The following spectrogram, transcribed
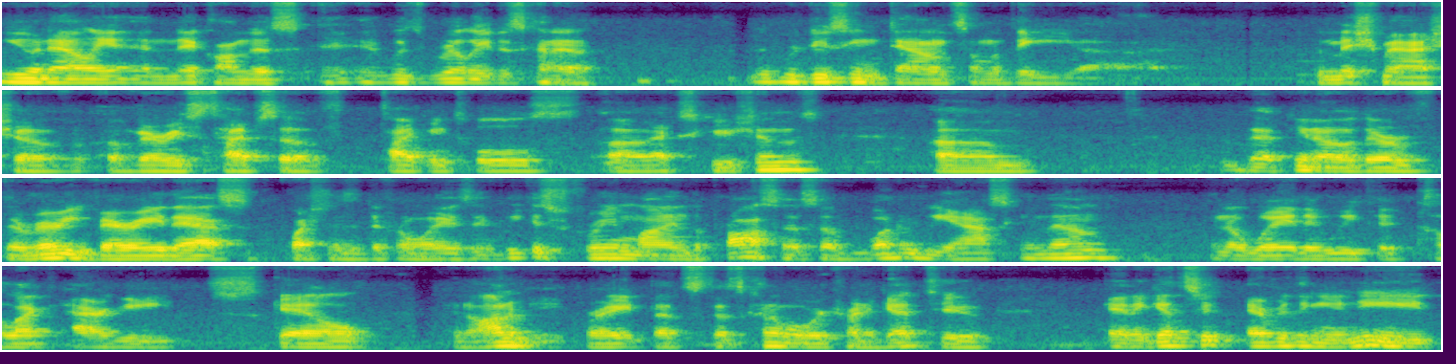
you and Ali and Nick on this, it, it was really just kind of reducing down some of the uh, the mishmash of, of various types of typing tools uh, executions. Um, that you know they're they're very varied. They ask questions in different ways. If we could streamline the process of what are we asking them in a way that we could collect, aggregate, scale, and automate, right? That's that's kind of what we're trying to get to, and it gets you everything you need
